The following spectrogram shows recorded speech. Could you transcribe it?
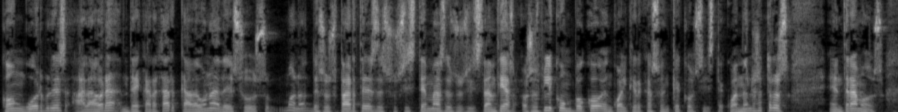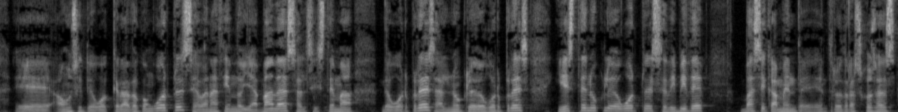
con WordPress a la hora de cargar cada una de sus, bueno, de sus partes, de sus sistemas, de sus instancias. Os explico un poco en cualquier caso en qué consiste. Cuando nosotros entramos eh, a un sitio web creado con WordPress, se van haciendo llamadas al sistema de WordPress, al núcleo de WordPress, y este núcleo de WordPress se divide básicamente, entre otras cosas,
